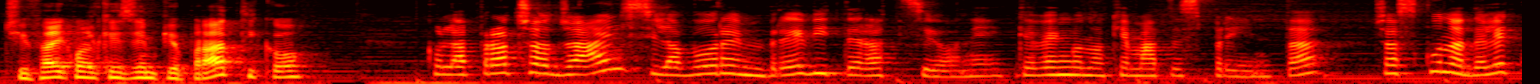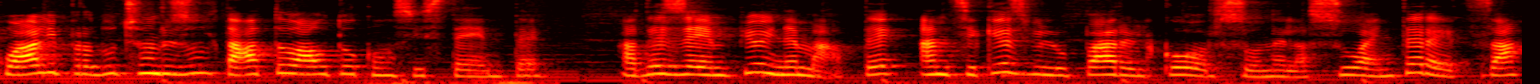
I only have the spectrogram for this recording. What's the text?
Ci fai qualche esempio pratico? Con l'approccio agile si lavora in brevi iterazioni, che vengono chiamate sprint, ciascuna delle quali produce un risultato autoconsistente. Ad esempio, in Emate, anziché sviluppare il corso nella sua interezza,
